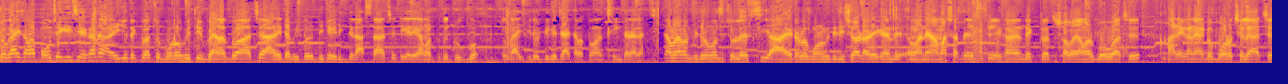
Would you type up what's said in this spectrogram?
সো গাইজ আমরা পৌঁছে গিয়েছি এখানে। আর এই যে দেখতে পাচ্ছ বনভীতির ব্যানার দেওয়া আছে আর এটা ভিতরের দিকে এদিক দিয়ে রাস্তা আছে। ঠিক আছে আমরা ভিতরে ঢুকবো। তো গাইজ ভিতরের দিকে যাই তারপর তোমার সিনটা দেখাচ্ছি। আমরা এখন ভিতরের মধ্যে চলে এসেছি আর এটা হলো বনভীতি রিসর্ট আর এখানে মানে আমার সাথে এসেছে এখানে দেখতে পাচ্ছ সবাই আমার বউ আছে আর এখানে একটা বড় ছেলে আছে।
